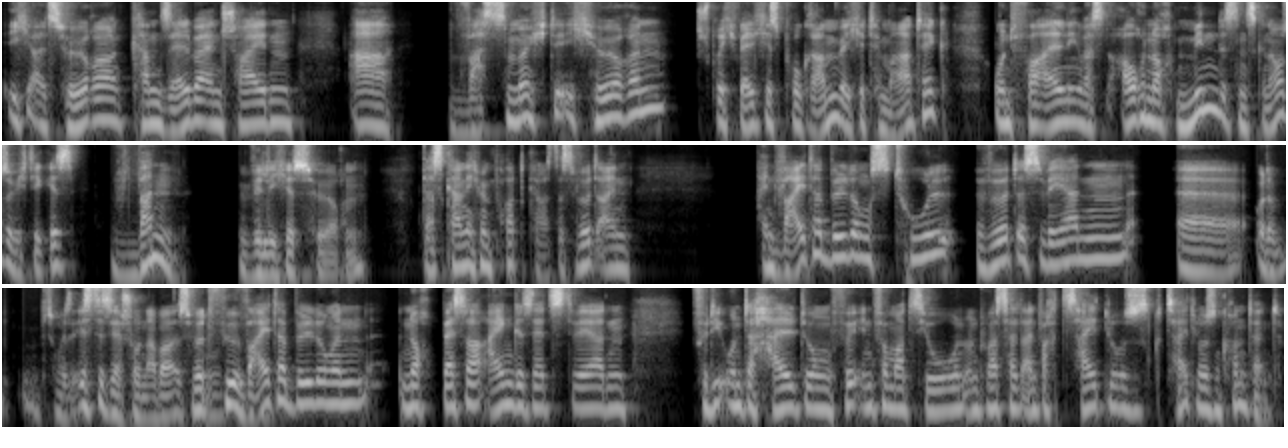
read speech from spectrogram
ich als Hörer kann selber entscheiden, A, was möchte ich hören? Sprich, welches Programm, welche Thematik? Und vor allen Dingen, was auch noch mindestens genauso wichtig ist, wann will ich es hören? Das kann ich mit dem Podcast. Das wird ein, ein Weiterbildungstool, wird es werden, äh, oder beziehungsweise ist es ja schon, aber es wird mhm. für Weiterbildungen noch besser eingesetzt werden, für die Unterhaltung, für Information und du hast halt einfach zeitloses, zeitlosen Content.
